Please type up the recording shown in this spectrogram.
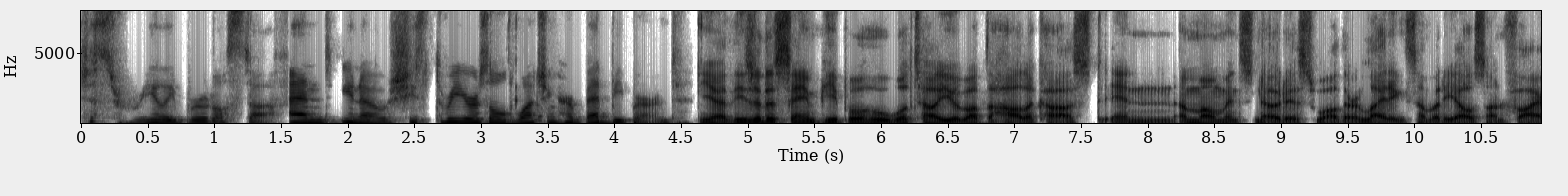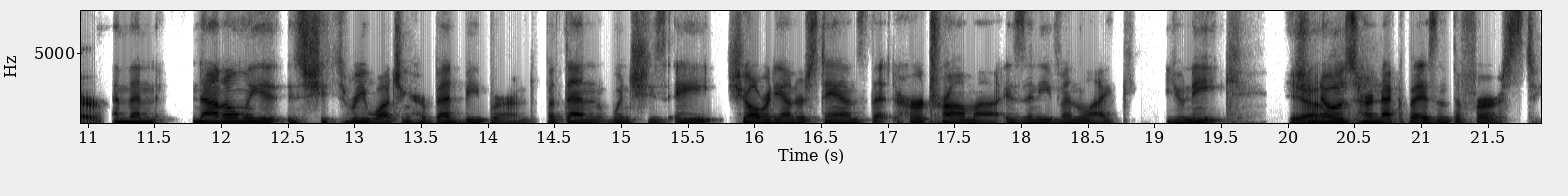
Just really brutal stuff. And, you know, she's three years old watching her bed be burned. Yeah, these are the same people who will tell you about the Holocaust in a moment's notice while they're lighting somebody else on fire. And then not only is she three watching her bed be burned, but then when she's eight, she already understands that her trauma isn't even like unique. Yeah. She knows her nakba isn't the first.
